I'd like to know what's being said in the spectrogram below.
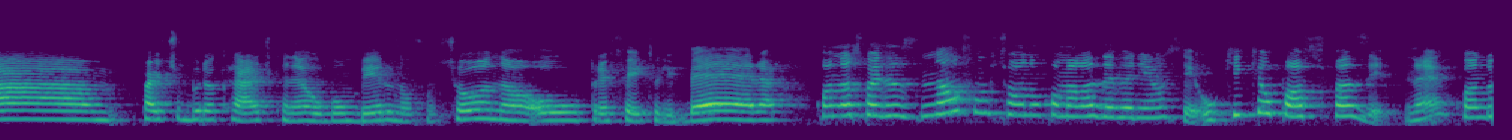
a parte burocrática, né? O bombeiro não funciona ou o prefeito libera, quando as coisas não funcionam como elas deveriam ser. O que, que eu posso fazer, né? Quando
